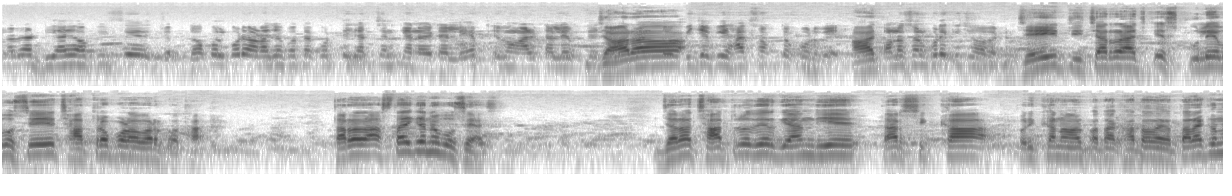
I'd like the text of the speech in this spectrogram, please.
ওনারা ডিআই অফিসে দখল করে অরাজকতা করতে যাচ্ছেন কেন? এটা লেফট এবং আল্ট্রা লেফট যারা- বিজেপি হাত শক্ত করবে। অনশন করে কিছু হবে না। যেই টিচাররা আজকে স্কুলে বসে ছাত্র পড়াবার কথা তারা রাস্তায় কেন বসে আছে? যারা ছাত্রদের জ্ঞান দিয়ে তার শিক্ষা পরীক্ষা নেওয়ার কথা খাতা দেখা তারা কেন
